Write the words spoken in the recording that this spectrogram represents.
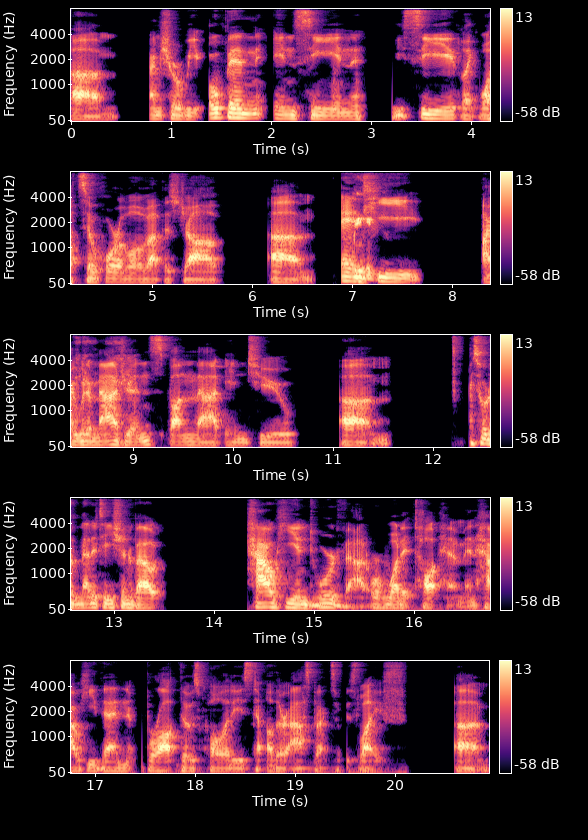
Um, i'm sure we open in scene we see like what's so horrible about this job. Um, and he i would imagine spun that into um, a sort of meditation about how he endured that or what it taught him and how he then brought those qualities to other aspects of his life. Um,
